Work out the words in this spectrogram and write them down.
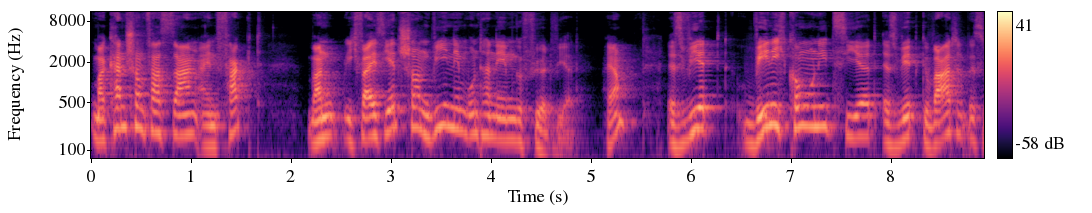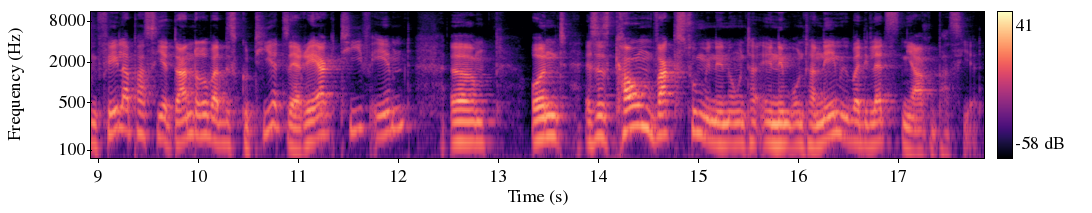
man kann schon fast sagen, ein Fakt, man, ich weiß jetzt schon, wie in dem Unternehmen geführt wird. Ja? Es wird wenig kommuniziert, es wird gewartet, bis ein Fehler passiert, dann darüber diskutiert, sehr reaktiv eben. Ähm, und es ist kaum Wachstum in, den in dem Unternehmen über die letzten Jahre passiert.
